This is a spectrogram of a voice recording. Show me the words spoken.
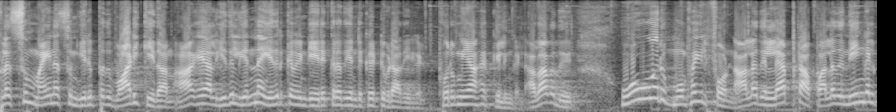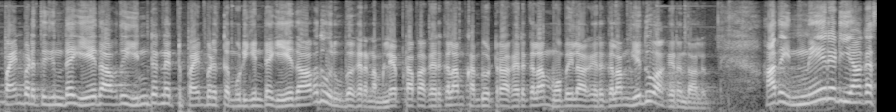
பிளஸும் மைனஸும் இருப்பது வாடிக்கை தான் ஆகையால் இதில் என்ன எதிர்க்க வேண்டிய இருக்கிறது என்று கேட்டு விடாதீர்கள் பொறுமையாக கேளுங்கள். அதாவது ஒவ்வொரு மொபைல் ஃபோன் அல்லது லேப்டாப் அல்லது நீங்கள் பயன்படுத்துகின்ற ஏதாவது இன்டர்நெட் பயன்படுத்த முடிகின்ற ஏதாவது ஒரு உபகரணம் லேப்டாப்பாக இருக்கலாம் கம்ப்யூட்டராக இருக்கலாம் மொபைலாக இருக்கலாம் எதுவாக இருந்தாலும் அதை நேரடியாக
